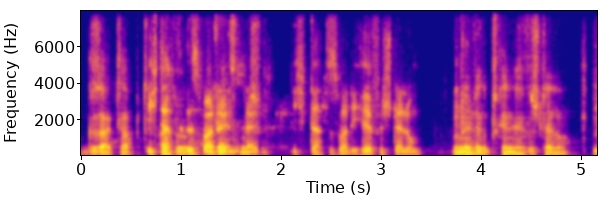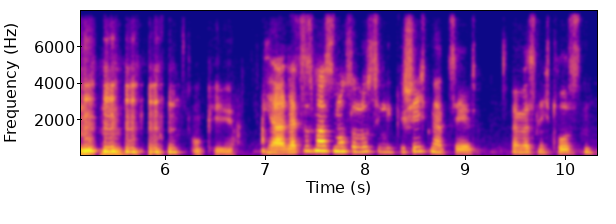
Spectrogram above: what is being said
gesagt habt. Ich dachte, Also, das war dein, ich dachte, das war die Hilfestellung. Nee, da gibt es keine Hilfestellung. Mhm. Okay. Ja, letztes Mal hast du noch so lustige Geschichten erzählt, wenn wir es nicht wussten.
